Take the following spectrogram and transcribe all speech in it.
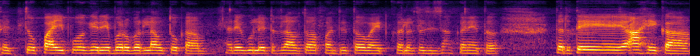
त्या पाईप वगैरे बरोबर लावतो का? रेग्युलेटर लावतो आपण तिथं व्हाईट कलरचं जे झाकण येतं तर ते आहे का?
